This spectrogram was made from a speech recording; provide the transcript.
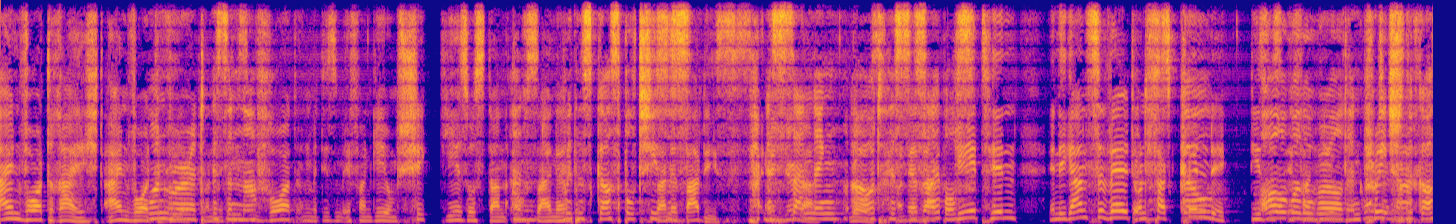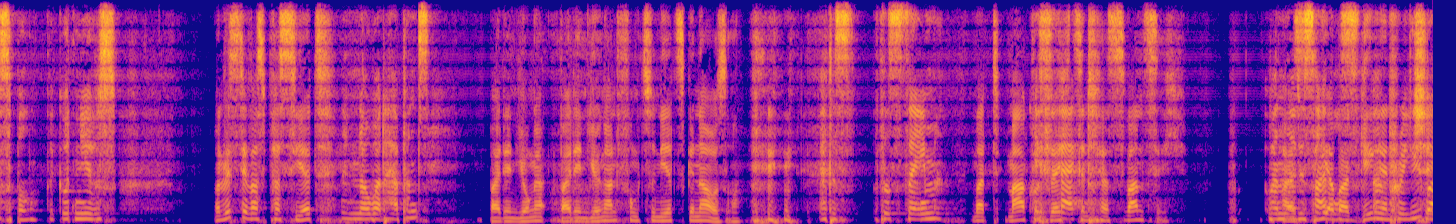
Ein Wort reicht, ein Wort One word Und is mit diesem enough. Wort und mit diesem Evangelium schickt Jesus dann auch And seine, with his gospel, seine Jesus Buddies, seine is Jünger sending los. out his und er sagt, disciples. geht hin in die ganze Welt und just go verkündigt dieses all over the world and gute preach the Nachricht. gospel, the good news. Und wisst ihr, was passiert? And know what happens? Bei den, Jünger, bei den Jüngern funktioniert es genauso. It is the same Mat- Markus Effekt. 16, Vers 20. when the disciples are gingen preaching.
